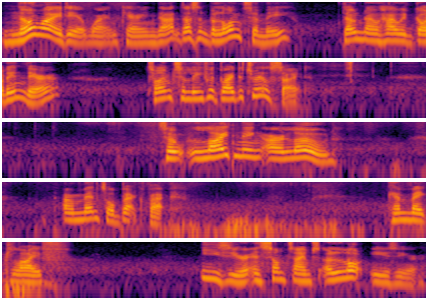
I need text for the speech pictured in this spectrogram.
no idea why I'm carrying that. Doesn't belong to me. Don't know how it got in there. Time to leave it by the trail side. So lightening our load, our mental backpack, can make life easier and sometimes a lot easier.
